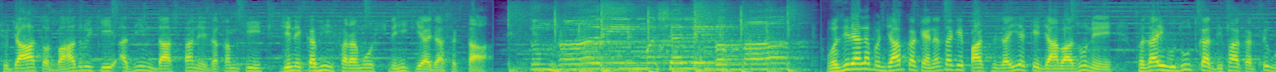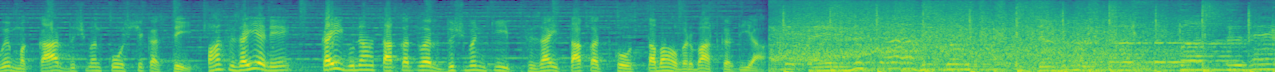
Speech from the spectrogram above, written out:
शुजात और बहादुरी की अजीम दास्तान रकम की जिन्हें कभी फरामोश नहीं किया जा सकता। तुम्हारी मशल वज़ीर अला पंजाब का कहना था कि पाक फिजाइया के जाबाजों ने फजाई हदूद का दिफा करते हुए मक्कार दुश्मन को शिकस्त दी। पाक फिजाइया ने कई गुना ताकतवर दुश्मन की फिजाई ताकत को तबाह बर्बाद कर दिया। है।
